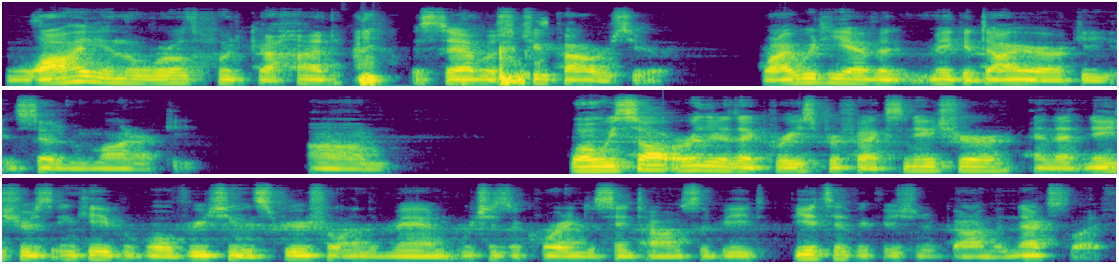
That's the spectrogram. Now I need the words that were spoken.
Why in the world would God establish two powers here? Why would he have it make a diarchy instead of a monarchy? Um, well, we saw earlier that grace perfects nature, and that nature is incapable of reaching the spiritual end of man, which is according to St. Thomas the beatific vision of God in the next life.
